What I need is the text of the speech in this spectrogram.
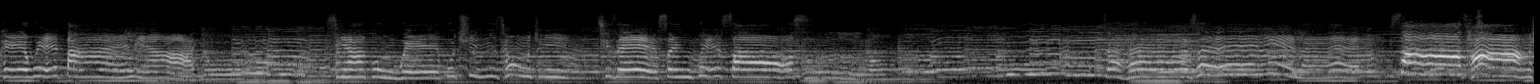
快为带了哟，相公为国去从军，却在深闺少侍奉。这二十年来沙这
